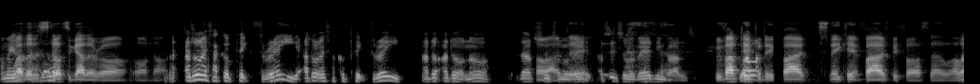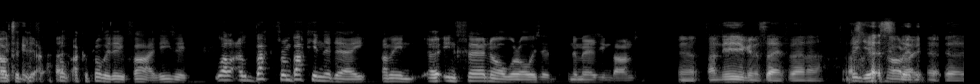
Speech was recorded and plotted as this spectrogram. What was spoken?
I mean, whether I, they're still together or, or not. I don't know if I could pick three. I don't know if I could pick three. I don't. I don't know. I've Oh, seen I some. Ama- I've seen some amazing bands. We've had Well, people do five, sneak in five before, so I'll I could, do, do I, could, five. I could probably do five easy. Well, uh, back from back in the day. I mean, uh, Inferno were always a, an amazing band. Yeah, I knew you were going to say Inferno. Did you? All right. yeah, yeah,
